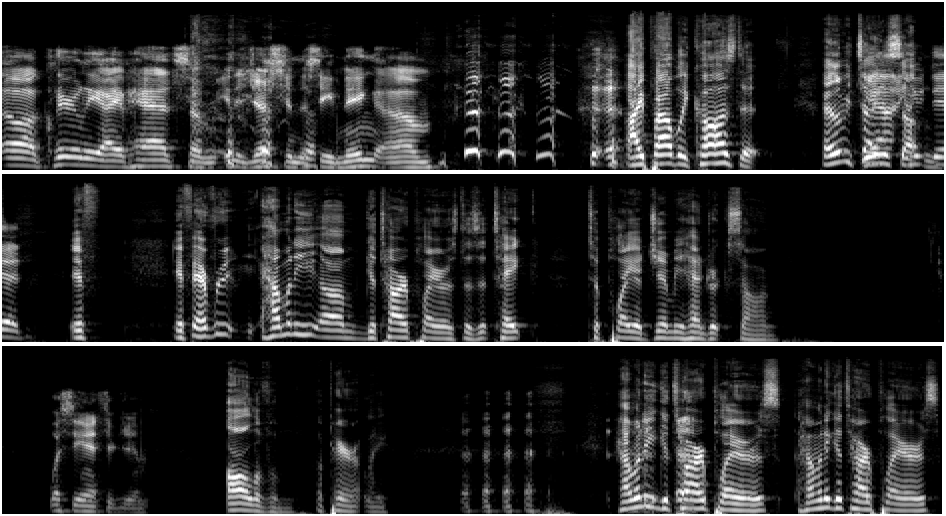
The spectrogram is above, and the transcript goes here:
oh, clearly I've had some indigestion this evening. Um, I probably caused it. Hey, let me tell yeah, you something. You did. If if every how many um, guitar players does it take to play a Jimi Hendrix song? What's the answer, Jim? All of them, apparently. how many guitar players? How many guitar players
